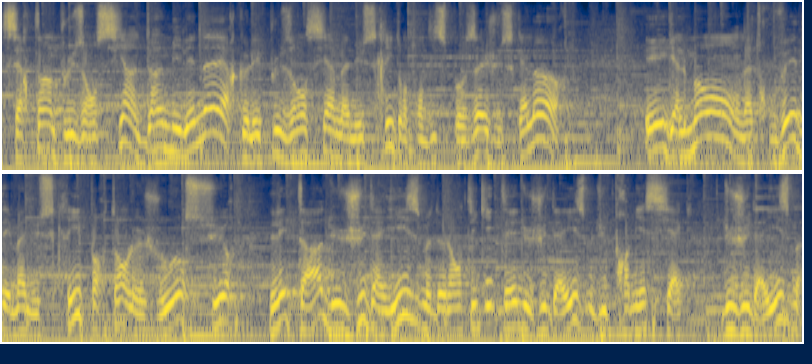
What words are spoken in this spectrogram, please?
certains plus anciens d'un millénaire que les plus anciens manuscrits dont on disposait jusqu'alors. Et également, on a trouvé des manuscrits portant le jour sur l'état du judaïsme de l'Antiquité, du judaïsme du premier siècle, du judaïsme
